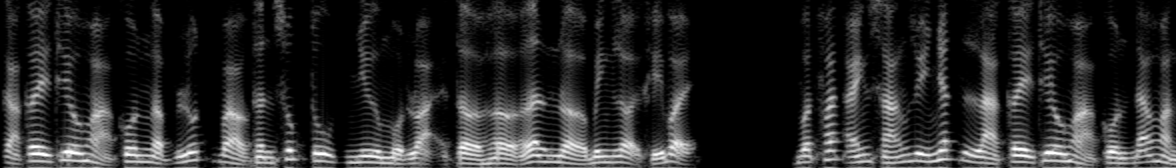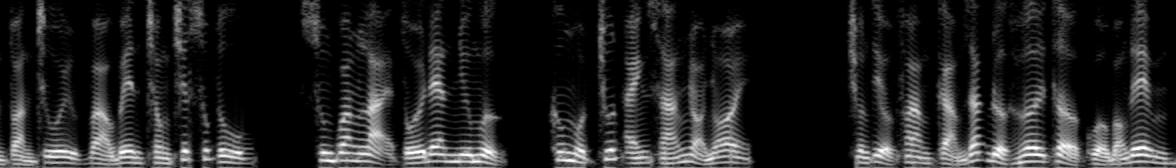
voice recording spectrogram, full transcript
cả cây thiêu hỏa côn ngập lút vào thân xúc tu như một loại tờ hờ nở binh lợi khí vậy. Vật phát ánh sáng duy nhất là cây thiêu hỏa côn đã hoàn toàn chui vào bên trong chiếc xúc tu, xung quanh lại tối đen như mực, không một chút ánh sáng nhỏ nhoi. Chuồng tiểu phàm cảm giác được hơi thở của bóng đêm,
